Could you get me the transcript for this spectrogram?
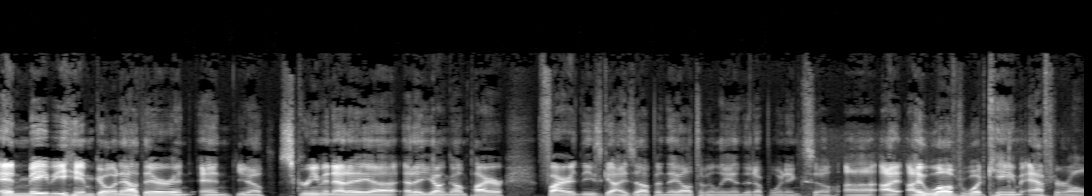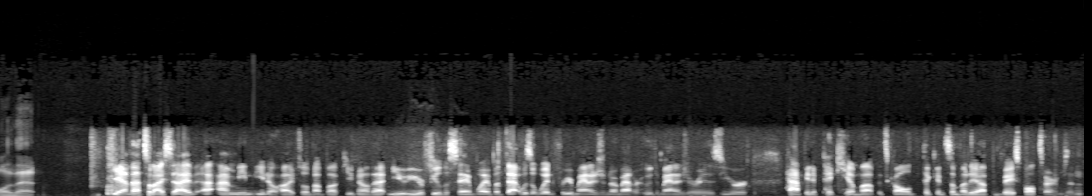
and maybe him going out there and and you know screaming at a uh, at a young umpire fired these guys up, and they ultimately ended up winning. So uh, I I loved what came after all of that. Yeah, that's what I said. I, I mean, you know how I feel about Buck. You know that. You you feel the same way. But that was a win for your manager, no matter who the manager is. You're happy to pick him up. It's called picking somebody up in baseball terms, and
